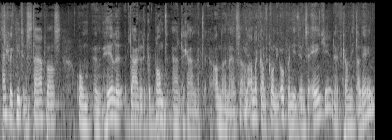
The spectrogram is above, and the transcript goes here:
eigenlijk niet in staat was om een hele duidelijke band aan te gaan met eh, andere mensen. Aan de andere kant kon hij ook weer niet in zijn eentje. Dat kan niet alleen.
